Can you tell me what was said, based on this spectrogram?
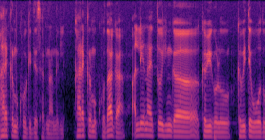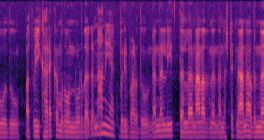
ಕಾರ್ಯಕ್ರಮಕ್ಕೆ ಹೋಗಿದ್ದೆ ಸರ್ ನಾನು ಇಲ್ಲಿ ಕಾರ್ಯಕ್ರಮಕ್ಕೆ ಹೋದಾಗ ಅಲ್ಲಿ ಏನಾಯಿತು, ಹಿಂಗೆ ಕವಿಗಳು, ಕವಿತೆ ಓದುವುದು ಅಥವಾ ಈ ಕಾರ್ಯಕ್ರಮದ ಒಂದು ನೋಡಿದಾಗ ನಾನು ಯಾಕೆ ಬರಿಬಾರ್ದು? ನನ್ನಲ್ಲಿ ಇತ್ತಲ್ಲ, ನಾನು ಅದನ್ನು ನನ್ನಷ್ಟಕ್ಕೆ ನಾನು ಅದನ್ನು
